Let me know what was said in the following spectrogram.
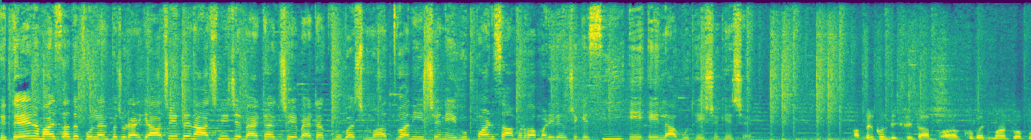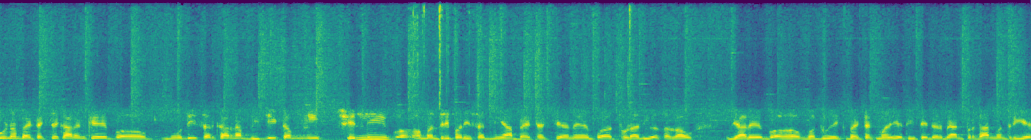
હિતેન અમારી સાથે ફૂલ લાઈન પર જોડાઈ ગયા છે. હિતેન, આજની જે બેઠક છે બેઠક ખૂબ જ મહત્વની છે અને એવું પણ સાંભળવા મળી રહ્યું છે કે સીએએ લાગુ થઈ શકે છે. બિલકુલ દીક્ષિતા અ, ખૂબ જ મહત્વપૂર્ણ બેઠક છે કારણ કે મોદી સરકારના બીજી ટર્મની છેલ્લી મંત્રી પરિષદની આ બેઠક છે અને થોડા દિવસ અગાઉ જ્યારે વધુ એક બેઠક મળી હતી તે દરમિયાન પ્રધાનમંત્રીએ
